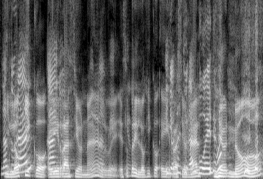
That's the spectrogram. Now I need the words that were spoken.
¿Natural? ilógico Ah, e yo- irracional, güey. Es yo súper ilógico e Y yo, irracional. ¿natural bueno? Yo, no.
